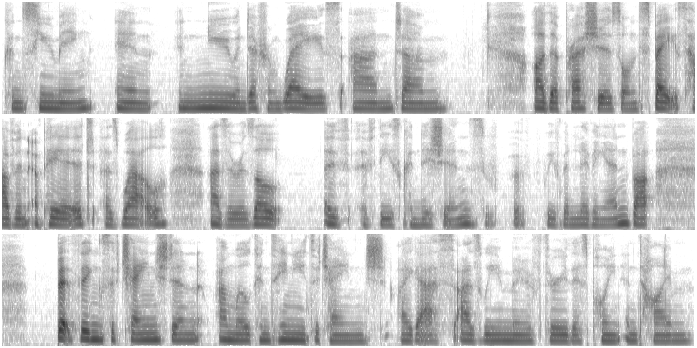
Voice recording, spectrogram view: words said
consuming in in new and different ways, and um, other pressures on space haven't appeared as well as a result of, of these conditions we've been living in. But but things have changed and, and will continue to change, I guess, as we move through this point in time,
